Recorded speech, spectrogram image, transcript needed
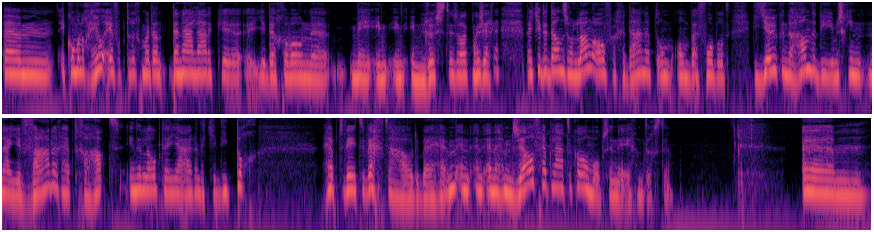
Um, ik kom er nog heel even op terug, maar dan, daarna laat ik je, je er gewoon uh, mee in, in, in rusten, zal ik maar zeggen. Dat je er dan zo lang over gedaan hebt om, om bijvoorbeeld die jeukende handen... die je misschien naar je vader hebt gehad in de loop der jaren... dat je die toch hebt weten weg te houden bij hem... en, en, en hem zelf hebt laten komen op zijn negentigste. Um,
